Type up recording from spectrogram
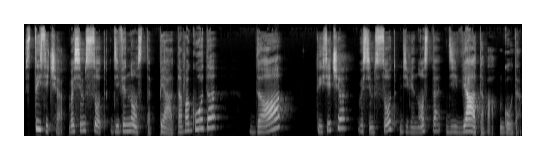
С 1895 года до 1899 года.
